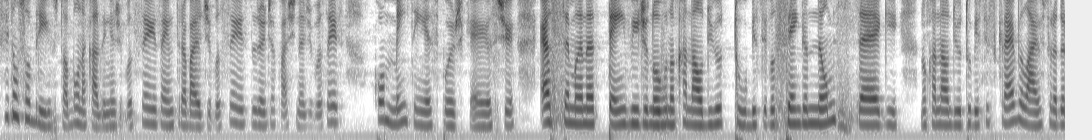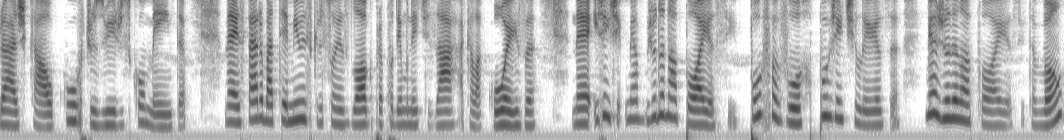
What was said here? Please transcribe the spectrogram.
reflitam sobre isso, tá bom? Na casinha de vocês, aí no trabalho de vocês, durante a faxina de vocês. Comentem esse podcast. Essa semana tem vídeo novo no canal do YouTube. Se você ainda não me segue no canal do YouTube, se inscreve lá, Historiadora Radical, curte os vídeos, comenta. Né? Espero bater mil inscrições logo para poder monetizar aquela coisa. Né? E, gente, me ajuda no Apoia-se. Por favor, por gentileza, me ajuda no Apoia-se, tá bom?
